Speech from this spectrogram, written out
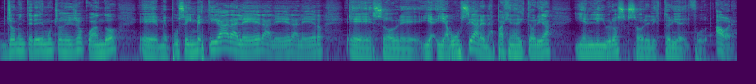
yo me enteré de muchos de ellos cuando eh, me puse a investigar, a leer, a leer, a leer eh, sobre y y a bucear en las páginas de historia y en libros sobre la historia del fútbol. Ahora,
